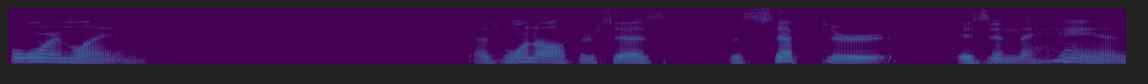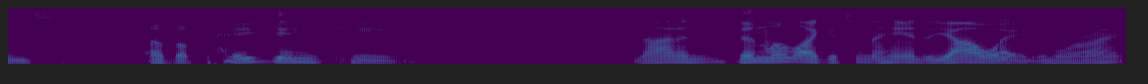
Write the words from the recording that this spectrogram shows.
foreign land. As one author says, the scepter is in the hands of a pagan king. It's not in, doesn't look like it's in the hands of Yahweh anymore, right?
